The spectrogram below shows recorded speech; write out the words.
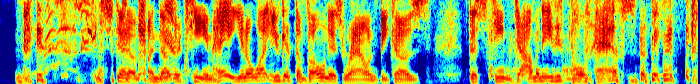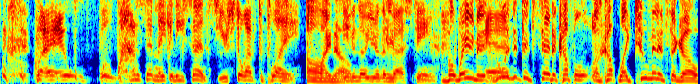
instead of another team. Hey you know what? You get the bonus round because this team dominated both halves i mean how does that make any sense you still have to play Oh, I know. even though you're the It's- best team But wait a minute, who And- is it that said a couple, a couple, like two minutes ago,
